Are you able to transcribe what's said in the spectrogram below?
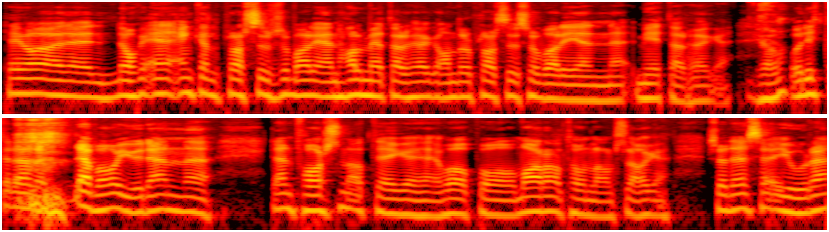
Det var eh, noen, Enkelte plasser så var de en halv meter høye, andre plasser så var de en meter høye. Ja. Og dette der, det var jo den, eh, den fasen at jeg eh, var på maratonlandslaget. Så det som jeg gjorde,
